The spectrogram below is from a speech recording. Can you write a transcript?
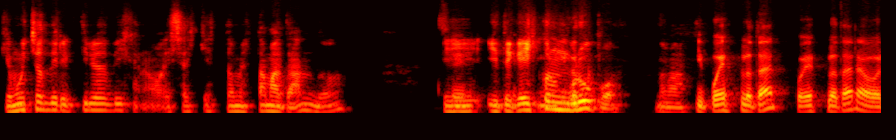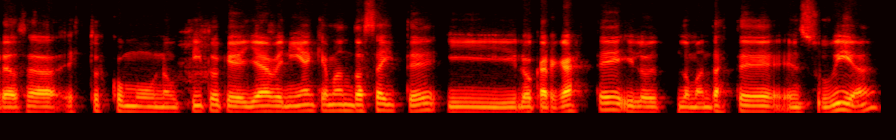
que muchos directivos dijeron, no, es que esto me está matando, y, te quedáis con un grupo. Y puede explotar, puede explotar ahora. O sea, esto es como un autito que ya venía quemando aceite y lo cargaste y lo, lo mandaste en su vía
